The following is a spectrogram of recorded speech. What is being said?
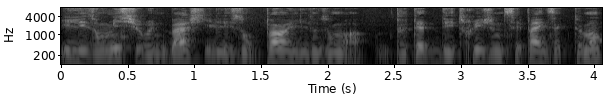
Ils les ont mis sur une bâche, ils les ont peints, ils les ont euh, peut-être détruits, je ne sais pas exactement.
